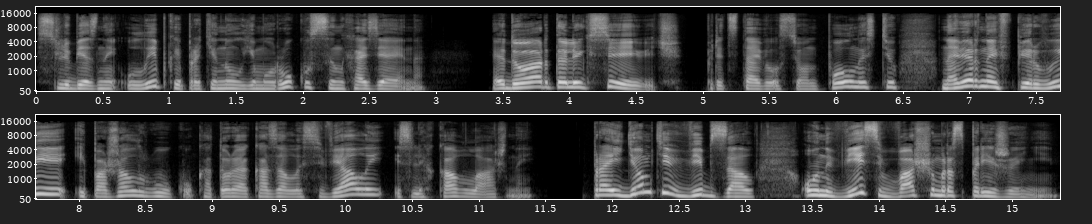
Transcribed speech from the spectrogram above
с любезной улыбкой протянул ему руку сын хозяина. «Эдуард Алексеевич», — представился он полностью, наверное, впервые и пожал руку, которая оказалась вялой и слегка влажной. «Пройдемте в вип-зал, он весь в вашем распоряжении».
